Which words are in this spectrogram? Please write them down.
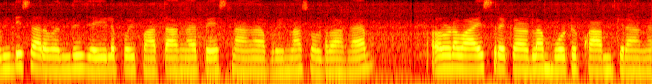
எம்டி சாரை வந்து ஜெயிலில் போய் பார்த்தாங்க பேசினாங்க அப்படின்லாம் சொல்கிறாங்க அவரோட வாய்ஸ் ரெக்கார்டெலாம் போட்டு காமிக்கிறாங்க.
